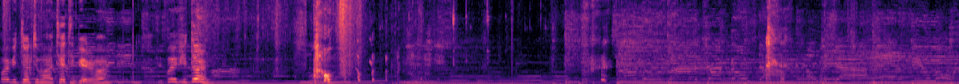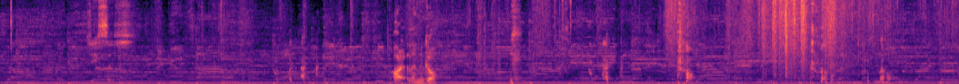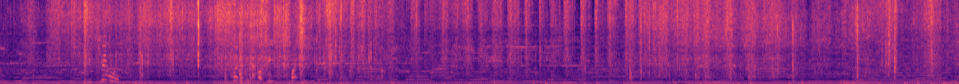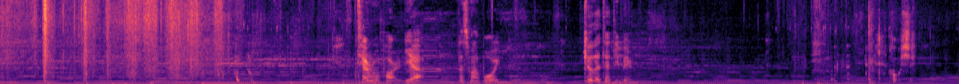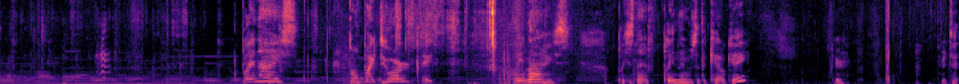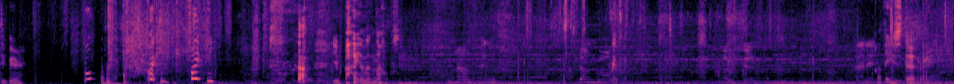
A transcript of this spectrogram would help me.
What have you done to my teddy bear, huh? What have you done? Ow! Jesus. Alright, let me go. Ow. no. Kill him. Fight me, puppy. Fight me. Tear him apart. Yeah, that's my boy. Kill that teddy bear. oh shit. Play nice. Don't bite too hard. Hey. Play nice. Play nice. Play nice with the cat, okay? Here. Here, teddy bear. Boop. Fight me. Fight me. You're biting the nose. Mountains, jungle, ocean, I think he's dead, right? roots.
